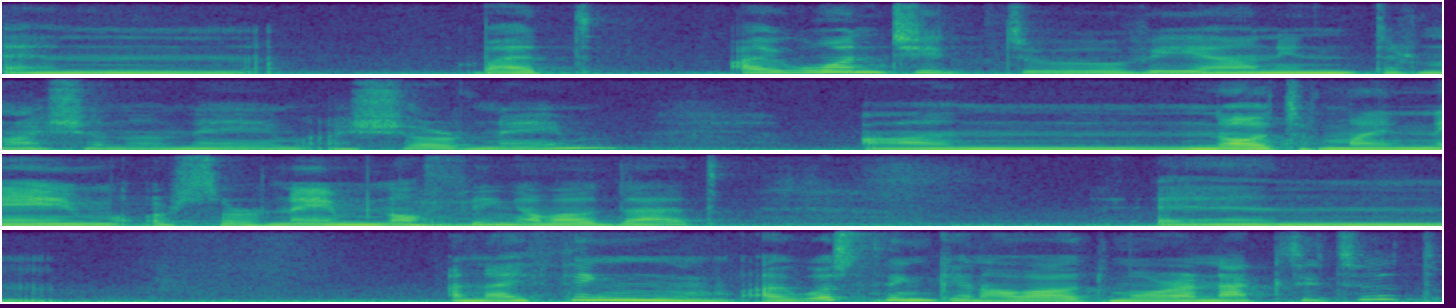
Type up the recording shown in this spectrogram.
And, but I wanted to be an international name, a short name, and not my name or surname, nothing Mm. about that. And and I think I was thinking about more an attitude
